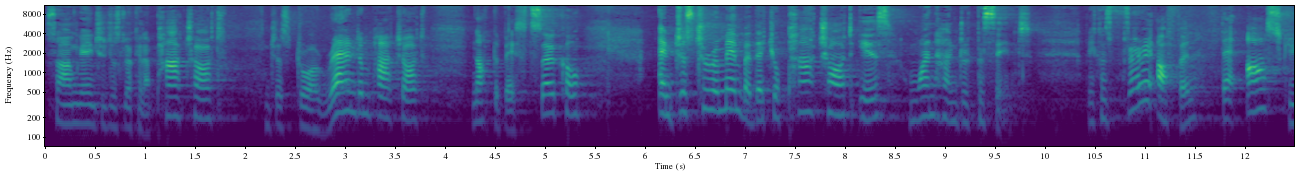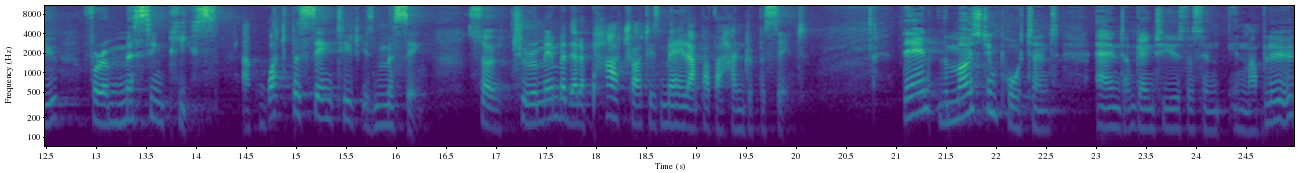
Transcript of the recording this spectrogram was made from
So I'm going to just look at a pie chart, just draw a random pie chart, not the best circle. And just to remember that your pie chart is 100%. Because very often they ask you for a missing piece. Like what percentage is missing? So to remember that a pie chart is made up of 100%. Then the most important, and I'm going to use this in, in my blue,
